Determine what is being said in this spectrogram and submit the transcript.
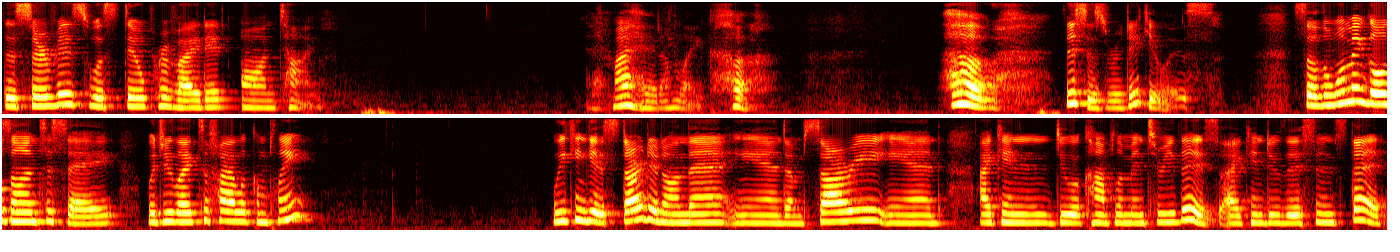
the service was still provided on time. And in my head i'm like huh huh this is ridiculous so the woman goes on to say, Would you like to file a complaint? We can get started on that, and I'm sorry, and I can do a complimentary this, I can do this instead.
